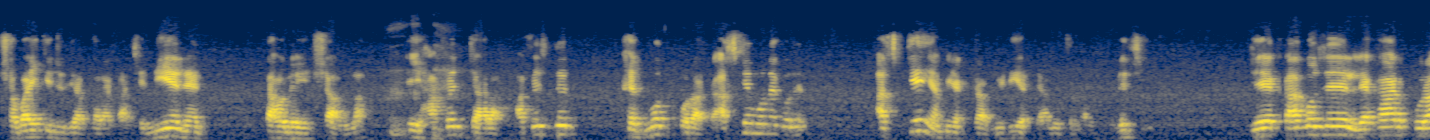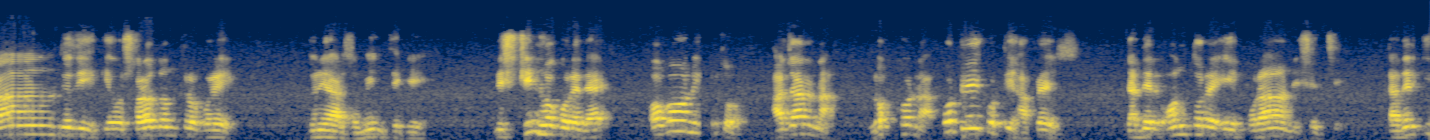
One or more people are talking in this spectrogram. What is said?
সবাইকে যদি আপনারা কাছে নিয়ে নেন, তাহলে ইনশাআল্লাহ এই হাফেজ যারা, হাফেজদের খেদমত করাটা, আজকে মনে করেন আজকেই আমি একটা মিডিয়াতে আলোচনা করেছি যে কাগজে লেখার কোরআন যদি কেউ ষড়যন্ত্র করে দুনিয়ার জমিন থেকে নিশ্চিহ্ন করে দেয় অগণিত হাজার না, লক্ষ না, কোটি কোটি হাফেজ যাদের অন্তরে এই কোরআন এসেছে, তাদেরকে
